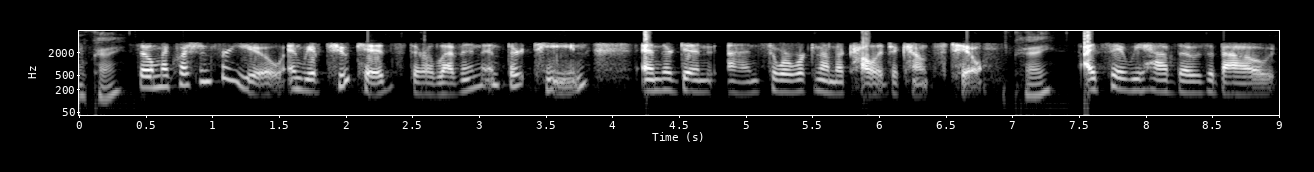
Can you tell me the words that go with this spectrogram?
Okay. So my question for you, and we have two kids. They're 11 and 13, and they're getting, and so we're working on their college accounts too. Okay. I'd say we have those about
